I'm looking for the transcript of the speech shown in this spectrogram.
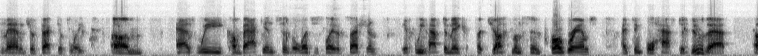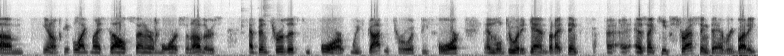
manage effectively. Um, as we come back into the legislative session, if we have to make adjustments in programs, I think we'll have to do that. Um, you know, people like myself, Senator Morse, and others have been through this before. We've gotten through it before, and we'll do it again. But I think, uh, as I keep stressing to everybody,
